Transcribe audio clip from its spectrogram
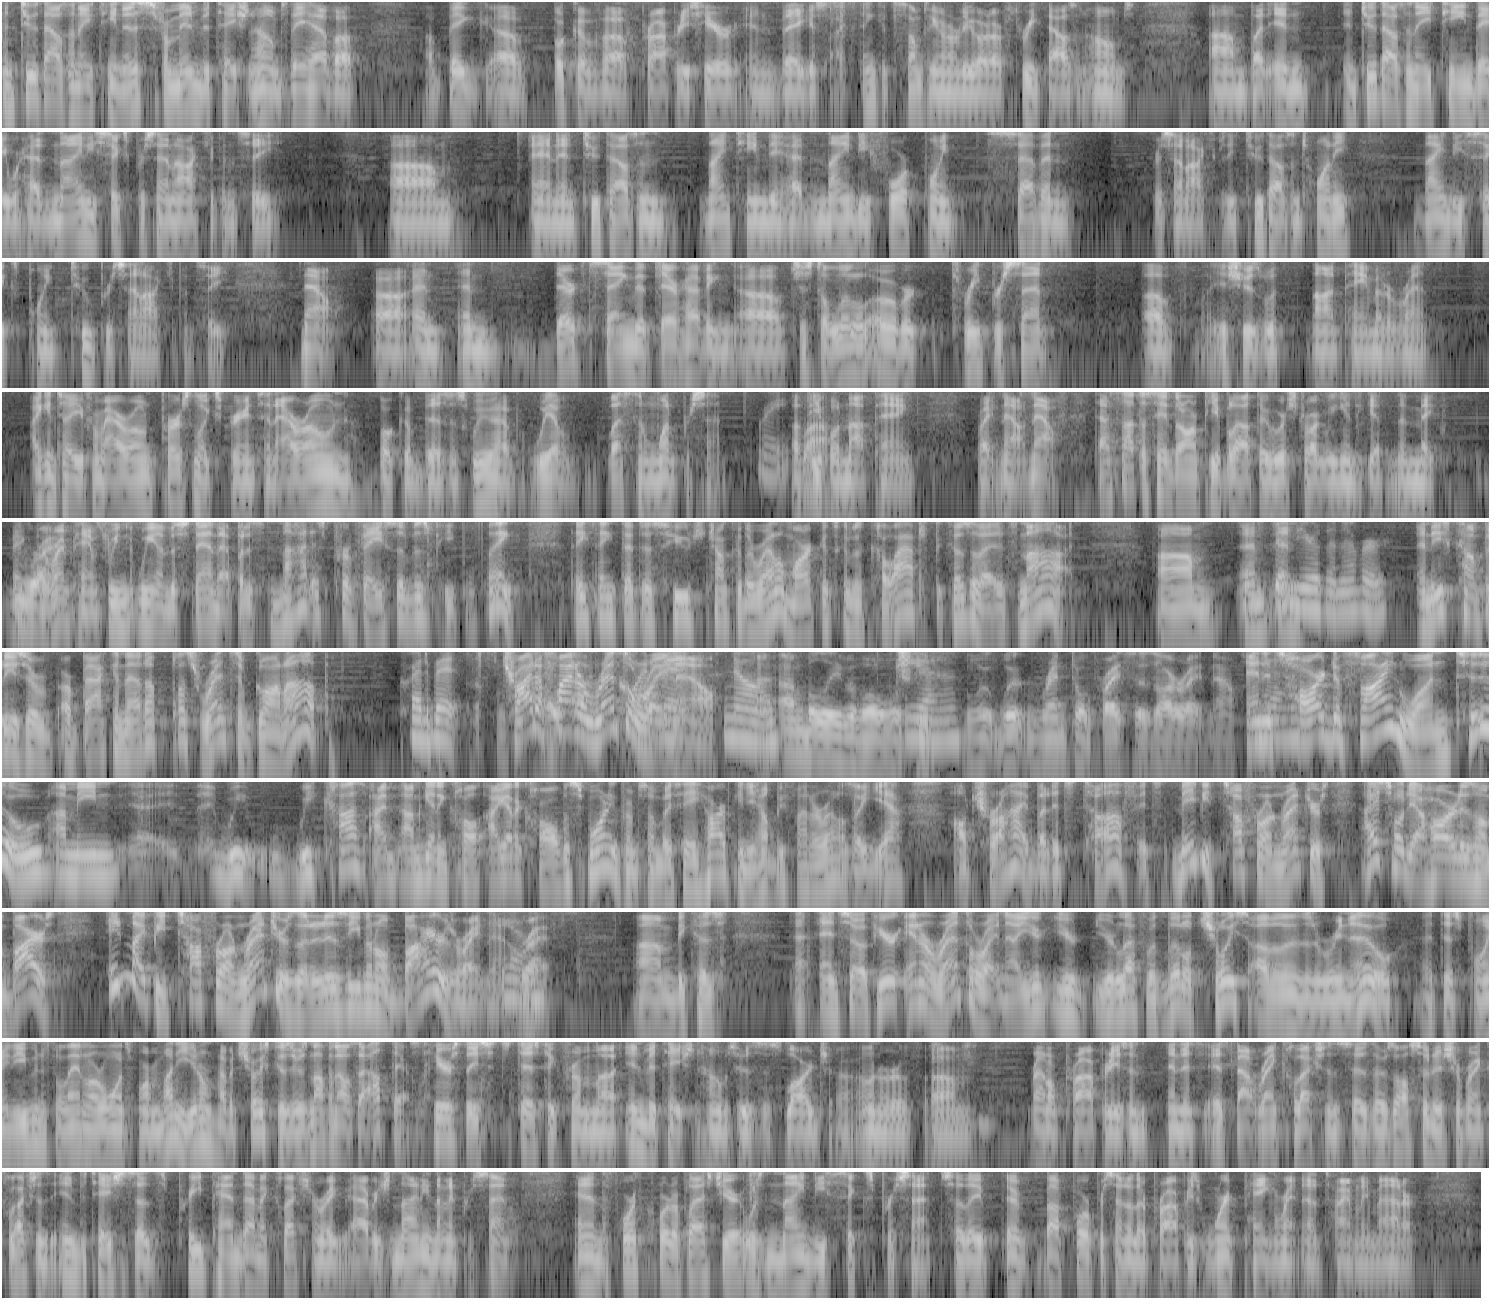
in 2018, and this is from Invitation Homes, they have a, a big uh, book of uh, properties here in Vegas. I think it's something on the order of 3,000 homes. Um, but in, in 2018, they had 96% occupancy. Um, and in 2019, they had 94.7% occupancy. 2020, 96.2% occupancy. Now, uh, and, and they're saying that they're having uh, just a little over 3% of issues with non-payment of rent. I can tell you from our own personal experience and our own book of business, we have we have less than one percent Right. of Wow. people not paying right now. Now, that's not to say there aren't people out there who are struggling to get to make make their rent payments. We we understand that, but it's not as pervasive as people think. They think that this huge chunk of the rental market's going to collapse because of that. It's not. Um, It's and, and busier than ever. and these companies are, are backing that up. Plus, rents have gone up. Quite a bit. Try to find a rental Quite a right bit. now. No. Unbelievable what, Yeah. people, what, what rental prices are right now. and it's Yeah. hard to find one too. I mean, uh, we we const- I'm, I'm getting called. I got a call this morning from somebody say, "Hey, Harv, can you help me find a rental?" I was like, "Yeah, I'll try, but it's tough. It's maybe tougher on renters. I just told you how hard it is on buyers. It might be tougher on renters than it is even on buyers right now, Yeah. Right. um, because." And so, if you're in a rental right now, you're, you're you're left with little choice other than to renew at this point. Even if the landlord wants more money, you don't have a choice because there's nothing else out there. Here's the statistic from uh, Invitation Homes, who's this large uh, owner of um, rental properties, and, and it's, it's about rent collections. It says there's also an issue of rent collections. Invitation says pre-pandemic collection rate averaged 99%, and in the fourth quarter of last year, it was 96%. So they, they're about 4% of their properties weren't paying rent in a timely manner.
